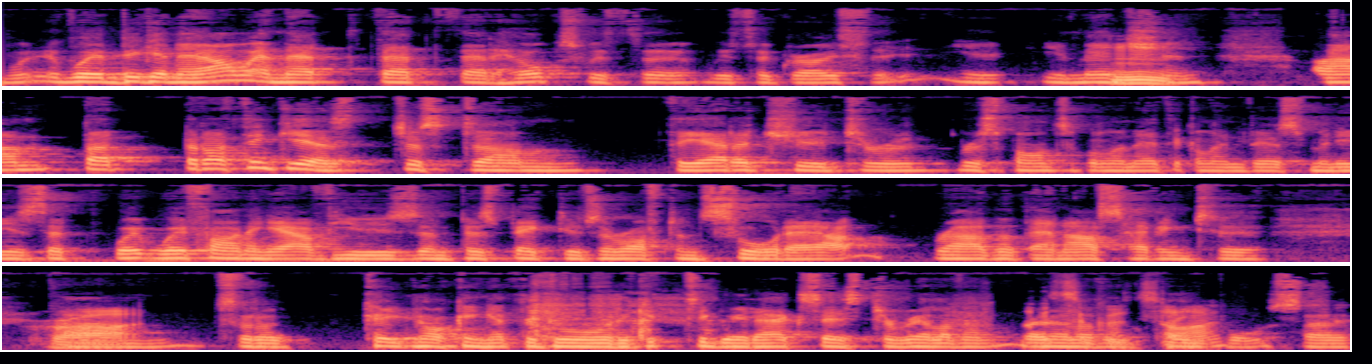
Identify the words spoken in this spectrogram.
we're bigger now, and that that that helps with the with the growth that you, you mentioned. Mm. Um, but but I think yes, just um, the attitude to re- responsible and ethical investment is that we're, we're, finding our views and perspectives are often sought out rather than us having to right. um, sort of keep knocking at the door to get to get access to relevant relevant people. So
